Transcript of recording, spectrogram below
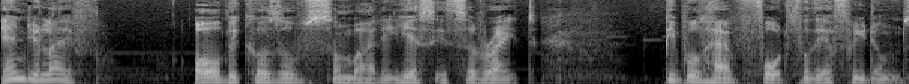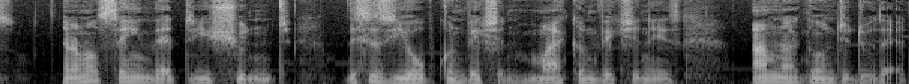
and your life, all because of somebody. Yes, it's a right. People have fought for their freedoms. And I'm not saying that you shouldn't. This is your conviction. My conviction is I'm not going to do that.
